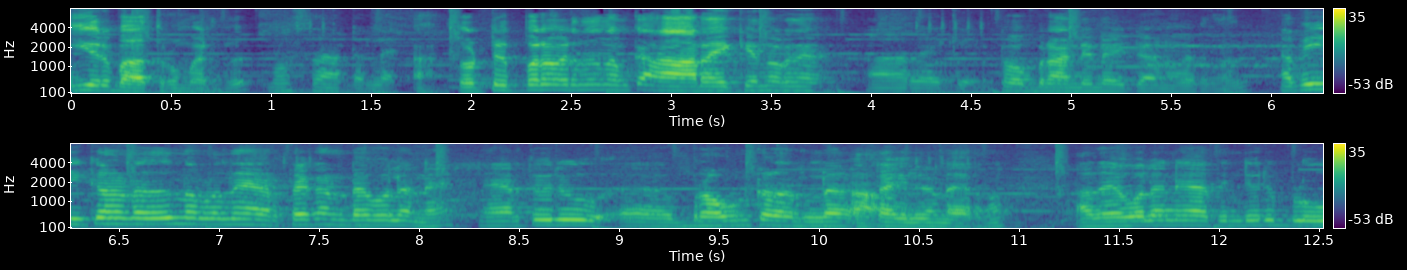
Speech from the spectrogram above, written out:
ഈ ഒരു ബാത്റൂം വരുന്നത്. മൊസാർട്ട് അല്ലേ? തൊട്ടിപ്പുറം വരുന്നത് നമുക്ക് ആർ എ കെ എന്ന് പറഞ്ഞ ടോപ്പ് ബ്രാൻഡിന്റെ ആയിട്ടാണ് വരുന്നത്. അപ്പൊ ഈ കാണുന്നത് നമ്മൾ നേരത്തെ കണ്ട പോലെ തന്നെ നേരത്തെ ഒരു ബ്രൗൺ കളറിലെ ടൈൽ ഉണ്ടായിരുന്നു അതേപോലെ തന്നെ അതിന്റെ ഒരു ബ്ലൂ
